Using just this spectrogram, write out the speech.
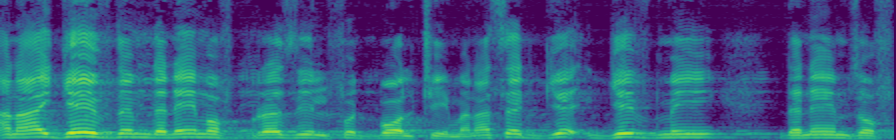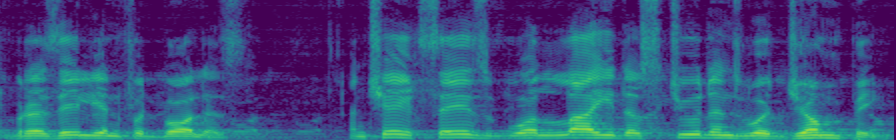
And I gave them the name of Brazil football team. And I said, give me the names of Brazilian footballers. And Sheikh says, Wallahi, the students were jumping.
